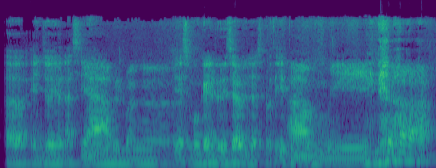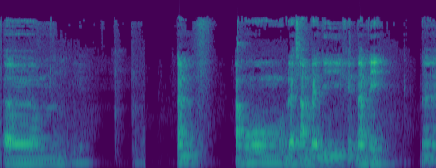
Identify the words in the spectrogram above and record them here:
eh, enjoy dan asik. ya bener banget. Ya semoga Indonesia bisa seperti itu. amin. Em, kan kamu udah sampai di Vietnam nih. Nah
